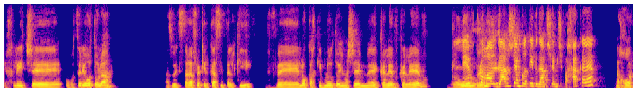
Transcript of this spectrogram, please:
החליט שהוא רוצה לראות עולם. אז הוא הצטרף לקרקס איטלקי, ולא כך קיבלו אותו עם השם אה, כלב כלב. כלב, והוא, אה, כלומר גם שם פרטי וגם שם משפחה כלב? נכון,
